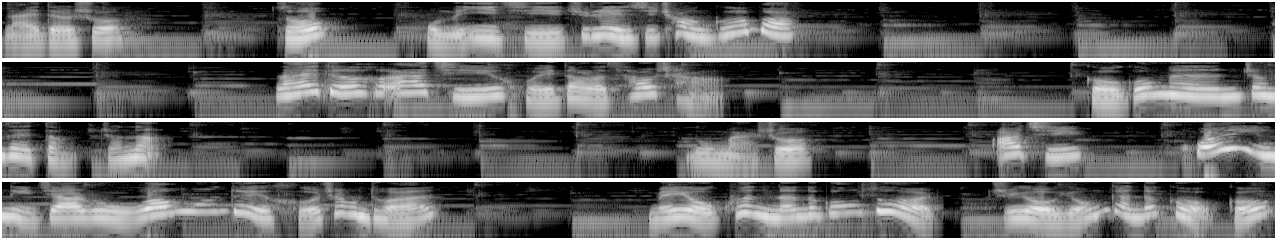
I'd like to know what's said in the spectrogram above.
莱德说：“走。”我们一起去练习唱歌吧。莱德和阿奇回到了操场，狗狗们正在等着呢。路马说：“阿奇，欢迎你加入汪汪队合唱团。没有困难的工作，只有勇敢的狗狗。”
